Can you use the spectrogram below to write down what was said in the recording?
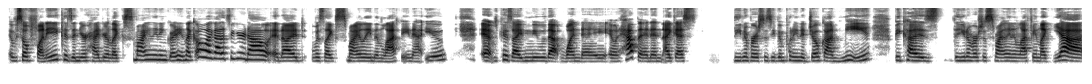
it was so funny because in your head you're like smiling and grinning like oh i gotta figure it out and i was like smiling and laughing at you because i knew that one day it would happen and i guess the universe was even putting a joke on me because the universe was smiling and laughing like yeah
